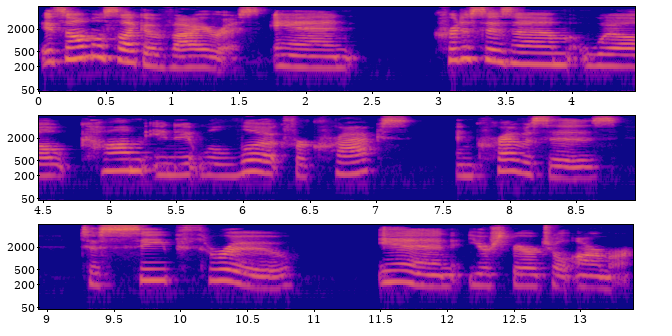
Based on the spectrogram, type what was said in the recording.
it's almost like a virus and criticism will come and it will look for cracks and crevices to seep through in your spiritual armor.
